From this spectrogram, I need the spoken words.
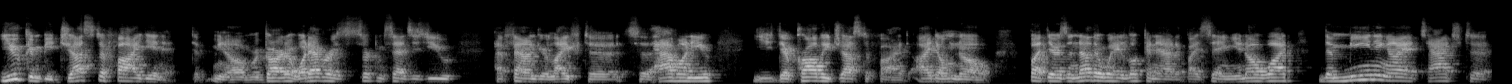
You can be justified in it, you know, regardless of whatever circumstances you have found your life to, to have on you, you, they're probably justified. I don't know. But there's another way looking at it by saying, you know what? The meaning I attach to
